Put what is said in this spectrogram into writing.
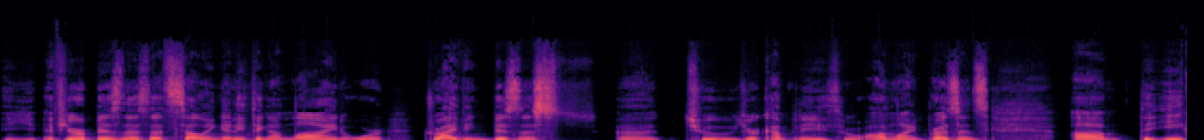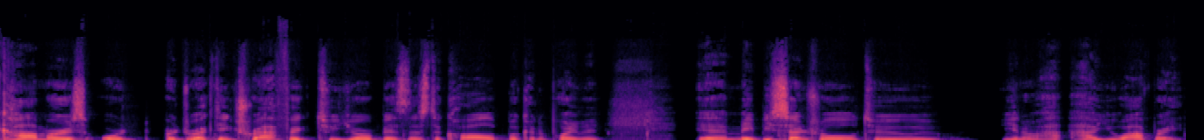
if you're a business that's selling anything online or driving business uh, to your company through online presence, um, the e-commerce or or directing traffic to your business to call, book an appointment, uh, may be central to you know h- how you operate.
